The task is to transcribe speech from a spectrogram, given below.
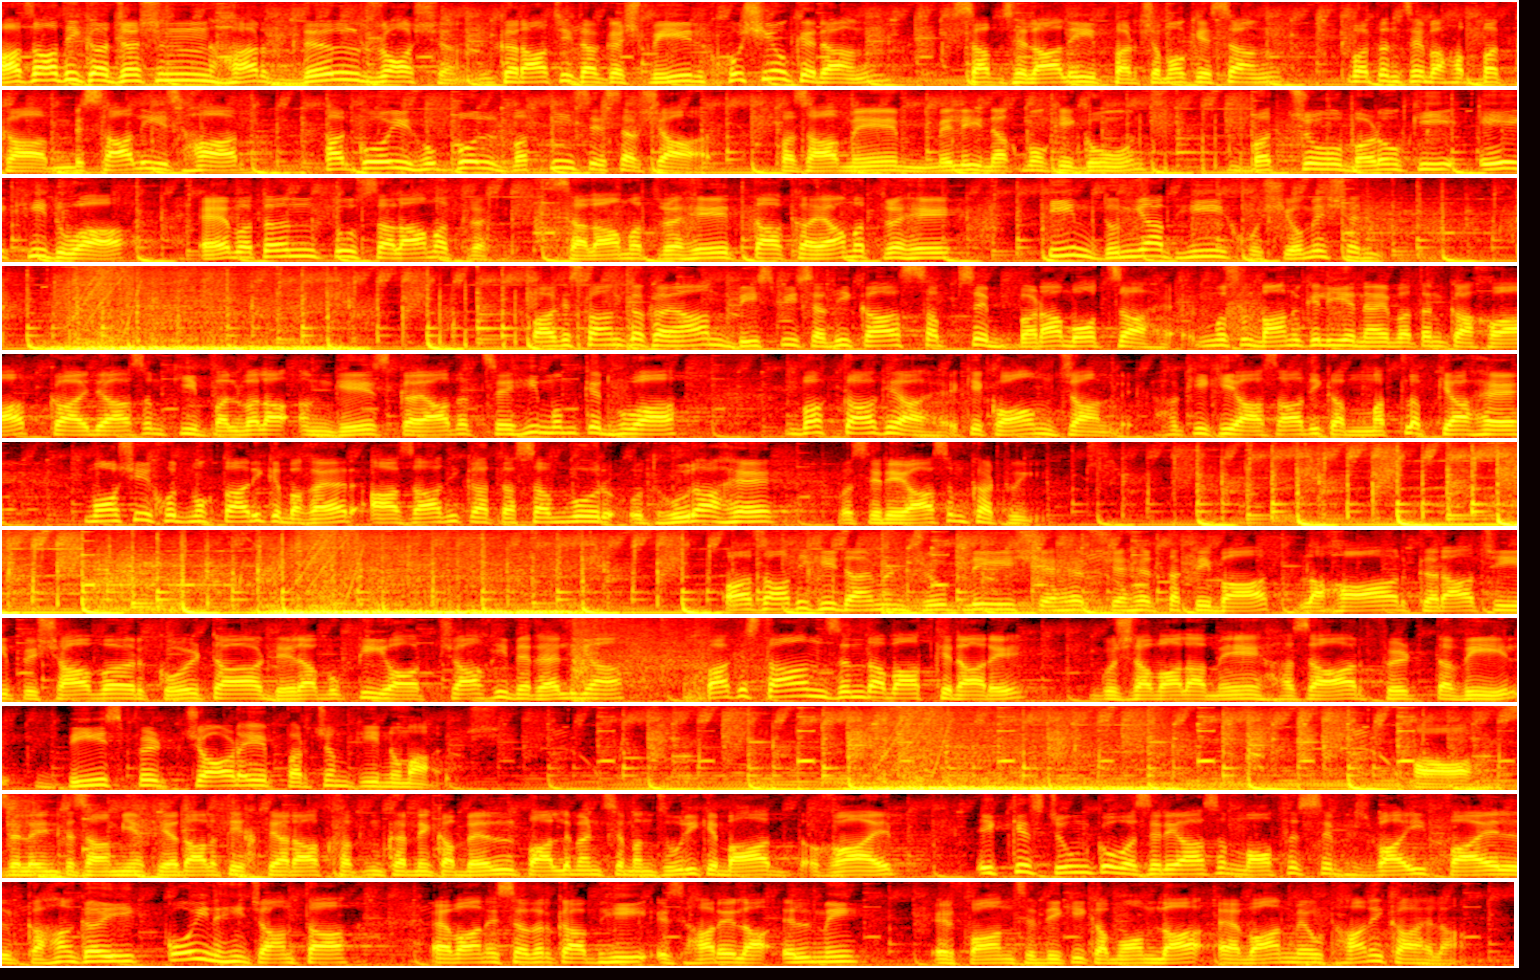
आज़ादी का जश्न हर दिल रोशन। कराची था कश्मीर, खुशियों के रंग। सब हिलाली परचमों के संग। वतन से मोहब्बत का मिसाली इजहार। हर कोई हुब्बुल वतनी से सरशार। फजा में मिली नकमों की गूंज। बच्चों बड़ों की एक ही दुआ। ए वतन, तू सलामत रहे। सलामत रहे, ता कयामत रहे। टीम दुनिया भी खुशियों में शरीक। पाकिस्तान का क्याम बीसवीं सदी का सबसे बड़ा मुआवजा है। मुसलमानों के लिए नए वतन का ख्वाब कायद अजम की बलवला अंगेज क्यादत से ही मुमकिन हुआ। वक्त आ गया है कि कौम जान ले। हकीकी आज़ादी का मतलब क्या है? मौशी खुद मुख्तारी के बगैर आज़ादी का तस्वुर अधूरा है। वज़ीर अजम का ट्वीट। आज़ादी की डायमंड जुबली शहर शहर तकरीबा लाहौर, कराची, पेशावर, कोयटा डेरा बुक्टी और चाही में रैलियाँ। पाकिस्तान जिंदाबाद के नारे। गुजरावाला में हज़ार फिट तवील 20 फिट चौड़े परचम की नुमाइश। और जिला इंतजामिया की अदालती इख्तियार खत्म करने का बिल पार्लियामेंट से मंजूरी के बाद गायब। 21 जून को वज़ीर अजम ऑफ़िस से भिजवाई फ़ाइल कहाँ गई, कोई नहीं जानता। ऐवान सदर का भी इजहार इल्मी। इरफान सिद्दीकी का मामला ऐवान में उठाने का ऐलान।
